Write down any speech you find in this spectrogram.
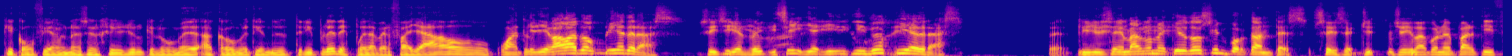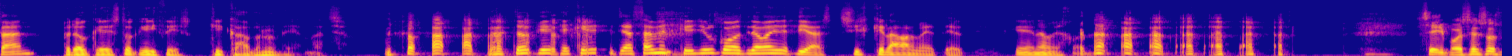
que confiaron en Sergio Yul, que luego me acabó metiendo el triple después de haber fallado cuatro. Que llevaba dos piedras. Sí, sí, y, sí, y- y- y dos piedras. Y sin embargo metió dos importantes. Sí, sí. Yo, yo iba con el Partizan, pero que esto que dices, qué cabrones, macho. Es que ya sabes que Yul cuando tiraba y decías, si es que la va a meter, tío. Es que no me. Sí, pues esos,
